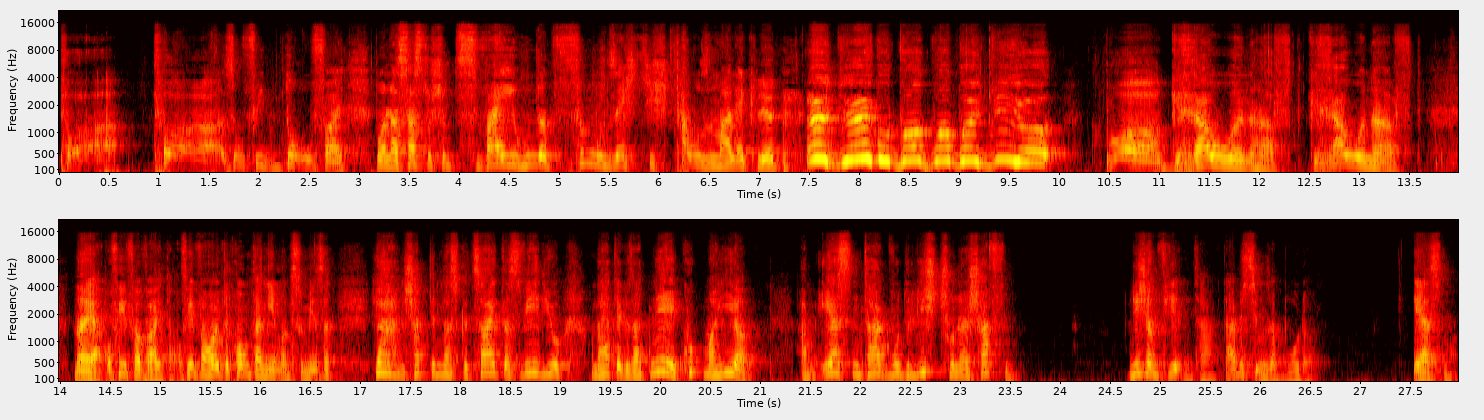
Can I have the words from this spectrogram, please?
Boah, boah, so viel Doofheit. Boah, das hast du schon 265.000 Mal erklärt. Hey, Diego, Doc war bei dir. Boah, grauenhaft, grauenhaft. Naja, auf jeden Fall weiter. Auf jeden Fall heute kommt dann jemand zu mir und sagt, ja, ich habe dem das gezeigt, das Video. Und da hat er gesagt, nee, guck mal hier. Am ersten Tag wurde Licht schon erschaffen. Nicht am vierten Tag. Da bist du unser Bruder. Erstmal.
